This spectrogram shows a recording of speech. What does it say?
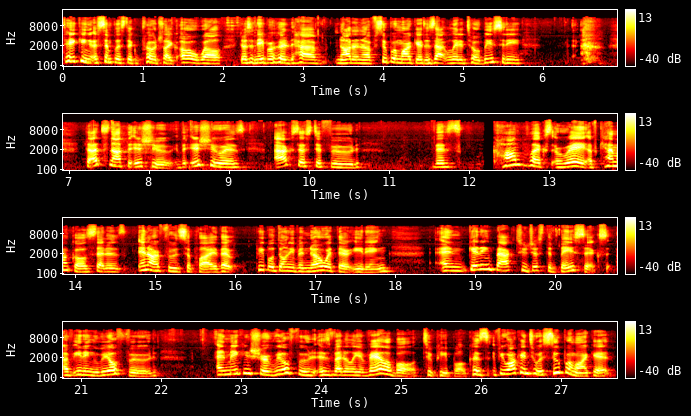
taking a simplistic approach like, oh, well, does a neighborhood have not enough supermarkets? Is that related to obesity? That's not the issue. The issue is access to food, this complex array of chemicals that is in our food supply that people don't even know what they're eating, and getting back to just the basics of eating real food and making sure real food is readily available to people. Because if you walk into a supermarket,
